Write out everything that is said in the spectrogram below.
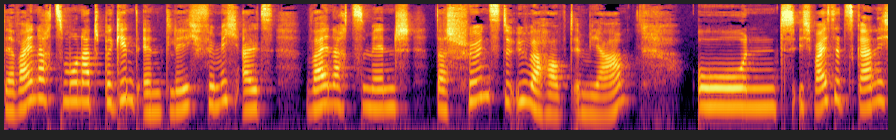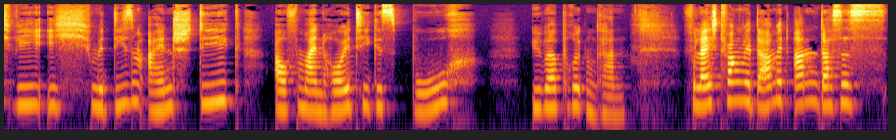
der Weihnachtsmonat beginnt endlich. Für mich als Weihnachtsmensch das Schönste überhaupt im Jahr. Und ich weiß jetzt gar nicht, wie ich mit diesem Einstieg auf mein heutiges Buch überbrücken kann. Vielleicht fangen wir damit an, dass es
